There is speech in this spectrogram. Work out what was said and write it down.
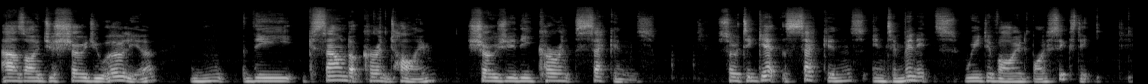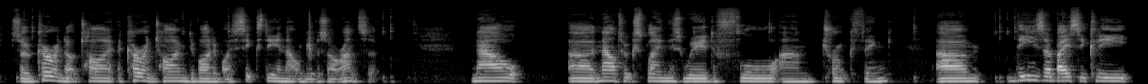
As I just showed you earlier, the sound.current time shows you the current seconds so to get the seconds into minutes, we divide by 60. So current time, uh, current time divided by 60, and that will give us our answer. Now, uh, now to explain this weird floor and trunc thing. Um, these are basically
